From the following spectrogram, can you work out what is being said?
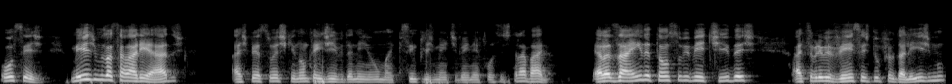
Ou seja, mesmo os assalariados as pessoas que não têm dívida nenhuma, que simplesmente vendem força de trabalho, elas ainda estão submetidas às sobrevivências do feudalismo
